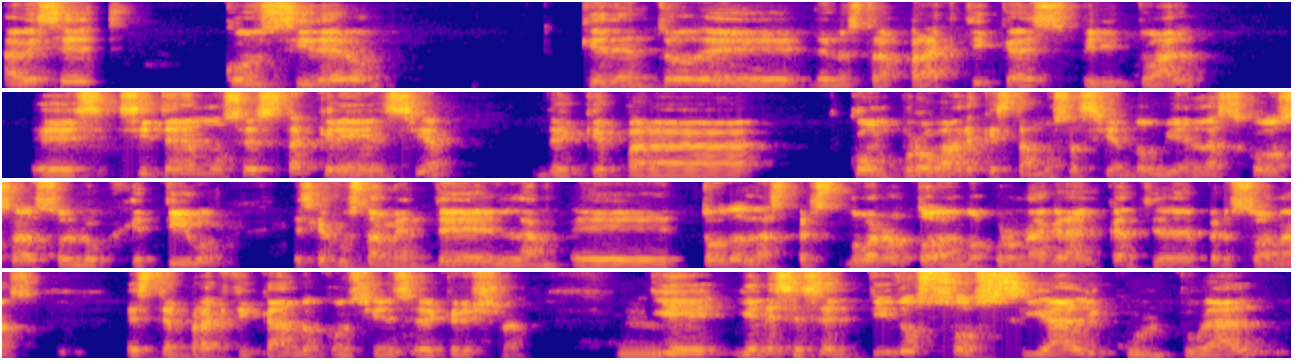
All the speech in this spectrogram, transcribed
a veces considero que dentro de, nuestra práctica espiritual, eh, sí tenemos esta creencia de que para comprobar que estamos haciendo bien las cosas o el objetivo es que justamente eh, todas las personas, bueno, todas, no, pero una gran cantidad de personas estén practicando conciencia de Krishna. Mm. Y, en ese sentido social y cultural,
